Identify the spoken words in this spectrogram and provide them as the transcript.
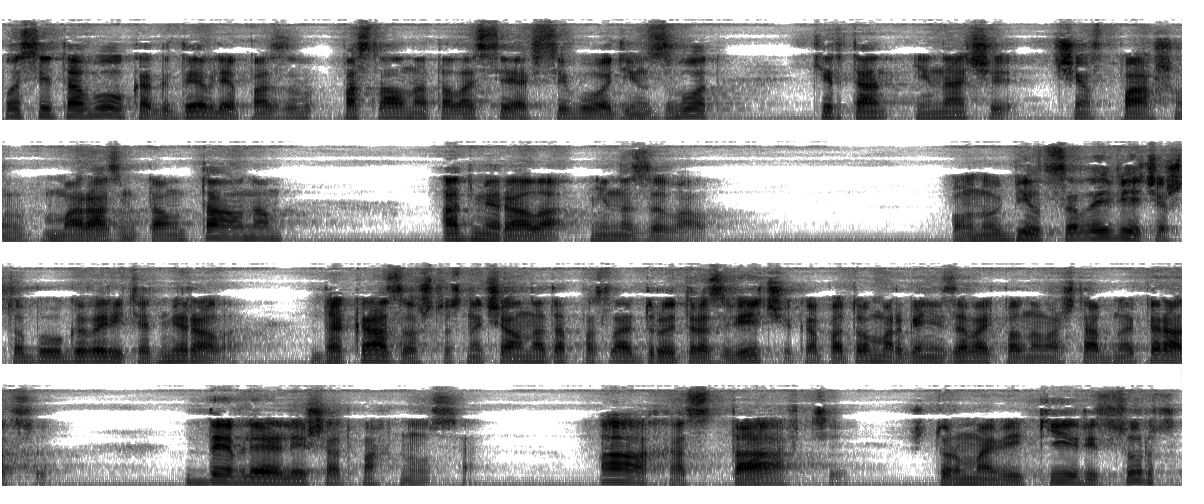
После того, как Девлия послал на Таласе всего один взвод, Киртан иначе, чем впавшим в маразм Таунтауном, адмирала не называл. Он убил целый вечер, чтобы уговорить адмирала. Доказывал, что сначала надо послать дроид-разведчик, а потом организовать полномасштабную операцию. Девлия лишь отмахнулся. «Ах, оставьте! Штурмовики – ресурс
